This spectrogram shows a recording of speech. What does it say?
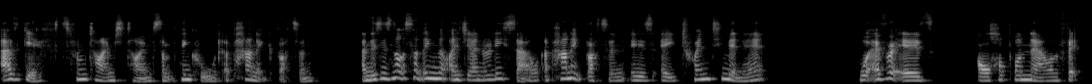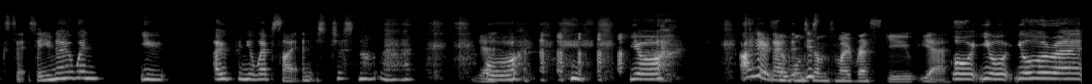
as gifts from time to time something called a panic button. And this is not something that I generally sell. A panic button is a 20 minute, whatever it is, I'll hop on now and fix it. So, you know, when you open your website and it's just not there, Yeah. or you're, I don't know, Someone just come to my rescue. Yes. or you're you're uh,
